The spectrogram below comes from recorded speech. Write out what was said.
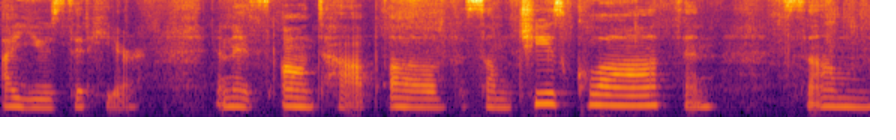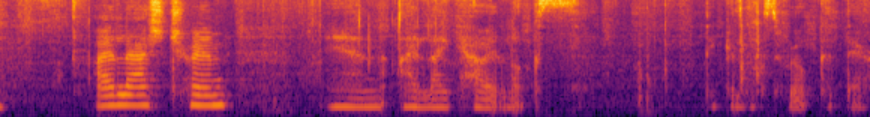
I used it here. And it's on top of some cheesecloth and some eyelash trim. And I like how it looks. I think it looks real good there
